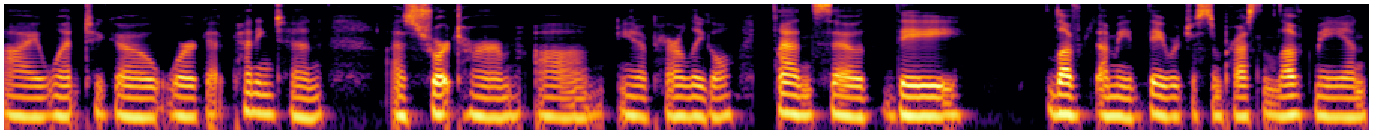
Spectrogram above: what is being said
I went to go work at Pennington as short term, um, you know, paralegal. And so they loved, I mean, they were just impressed and loved me, and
